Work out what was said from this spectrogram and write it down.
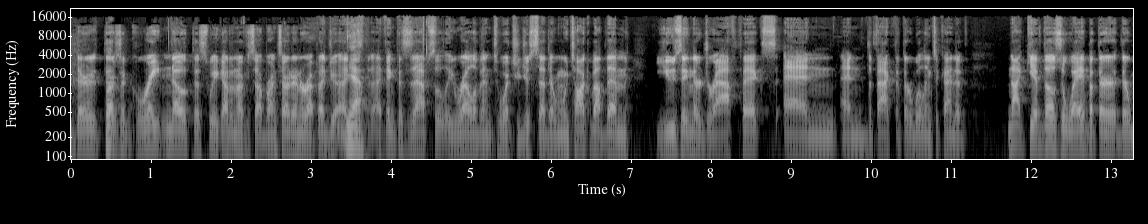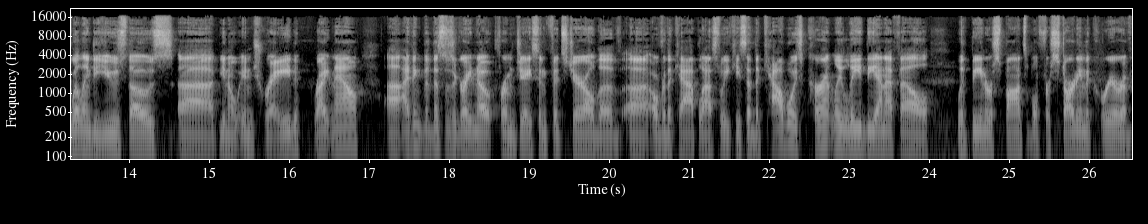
There, there's but, a great note this week. I don't know if you saw it, Bryan. Sorry to interrupt. I, I, yeah. Just, I think this is absolutely relevant to what you just said there. When we talk about them using their draft picks and and the fact that they're willing to kind of not give those away, but they're they're willing to use those, uh, you know, in trade right now. Uh, I think that this was a great note from Jason Fitzgerald of uh, Over the Cap last week. He said the Cowboys currently lead the NFL with being responsible for starting the career of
